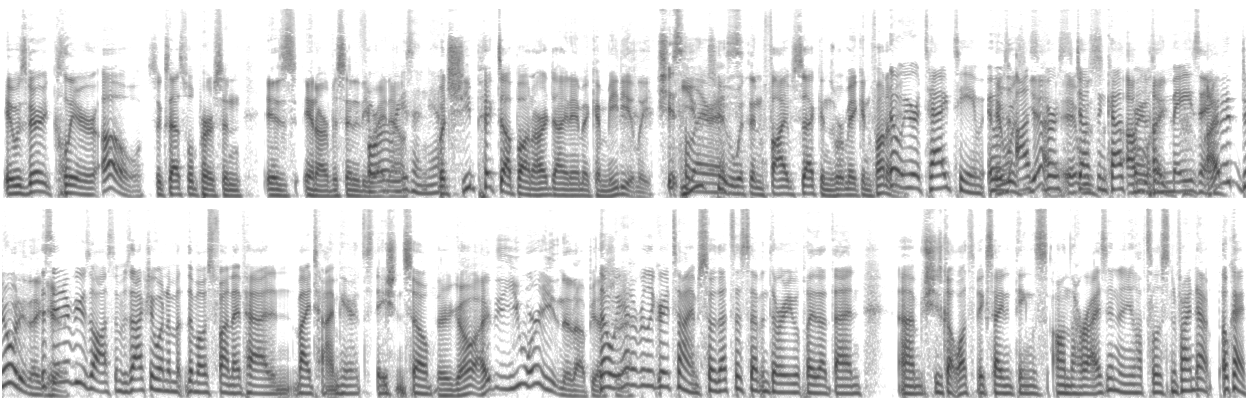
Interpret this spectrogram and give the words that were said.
it was very clear. Oh, successful person is in our vicinity For right now. reason, yeah. But she picked up on our dynamic immediately. She's you hilarious. two within five seconds were making fun of no, we were a tag team. It was, us yeah, versus Justin was- Cuthbert. I'm like, amazing. I didn't do anything. This here. interview is awesome. It was actually one of the most fun I've had in my time here at the station. So There you go. I, you were eating it up yesterday. no, we had a really great time. So that's at seven thirty. We'll play that then. Um, she's got lots of exciting things on the horizon, and you'll have to listen to find out. Okay,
